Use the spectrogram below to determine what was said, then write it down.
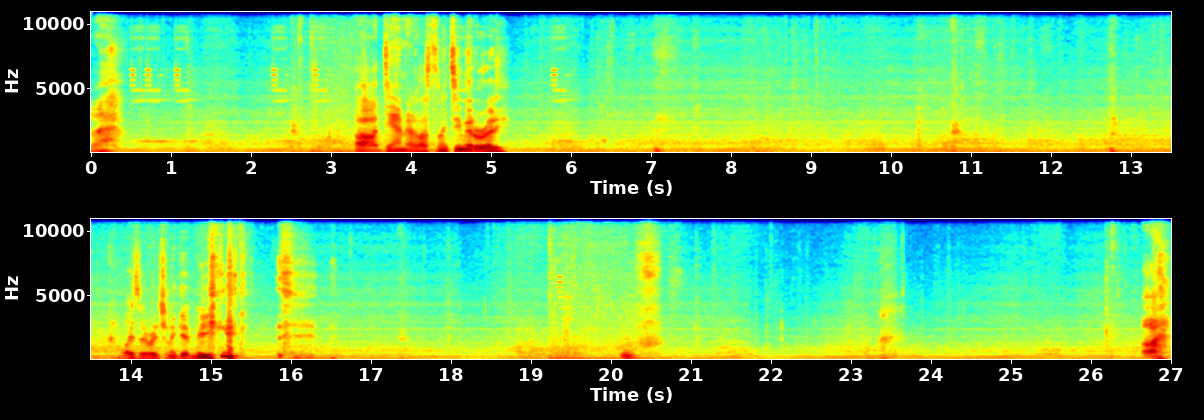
ah. Ah, damn it, I lost my teammate already. Why is everybody trying to get me? Oof. Ah.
